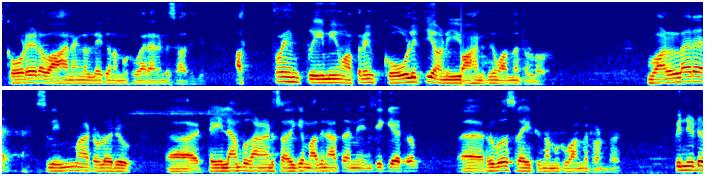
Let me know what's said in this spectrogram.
സ്കോഡയുടെ വാഹനങ്ങളിലേക്ക് നമുക്ക് വരാനായിട്ട് സാധിക്കും. അത്രയും പ്രീമിയം അത്രയും ക്വാളിറ്റിയാണ് ഈ വാഹനത്തിന് വന്നിട്ടുള്ളത്. വളരെ സ്ലിം ആയിട്ടുള്ളൊരു ടെയിൽ ലാമ്പ് കാണാനായിട്ട് സാധിക്കും. അതിനകത്ത് തന്നെ ഇൻഡിക്കേറ്ററും റിവേഴ്സ് ലൈറ്റ് നമുക്ക് വന്നിട്ടുണ്ട്. പിന്നീട്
